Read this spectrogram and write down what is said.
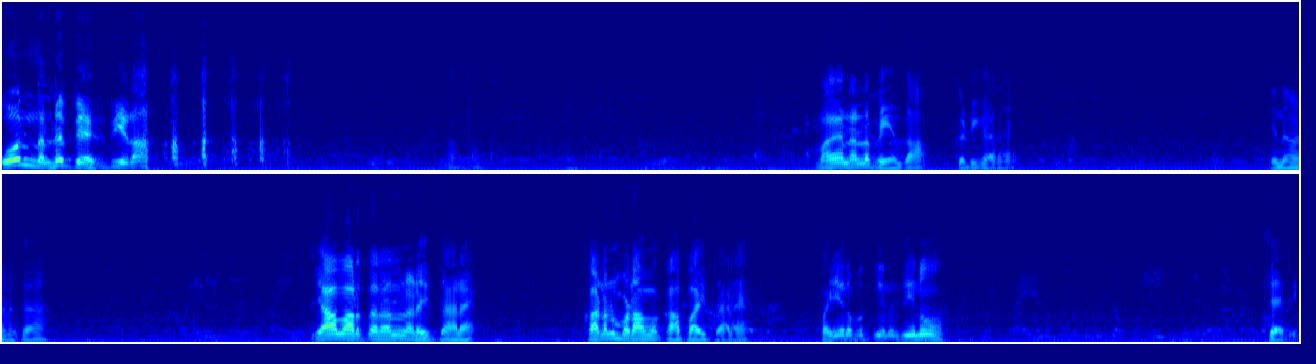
ஃபோன் நல்லா பேசுதியடா மகன் நல்ல பையன்தான் கட்டிக்காரன். என்ன வேணுக்கா வியாபாரத்தை நல்லா நடத்தி தரேன் கடன் படாமல் காப்பாற்றி தரேன் பையனை பற்றி என்ன செய்யணும்? சரி.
